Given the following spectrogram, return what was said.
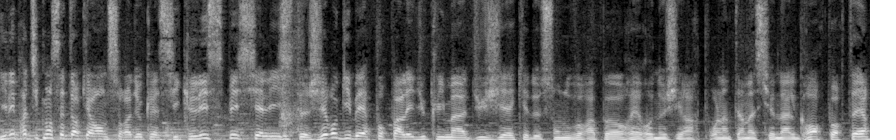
Il est pratiquement 7h40 sur Radio Classique. Les spécialistes, Jérôme Guibert pour parler du climat, du GIEC et de son nouveau rapport et Renaud Girard pour l'international, grand reporter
